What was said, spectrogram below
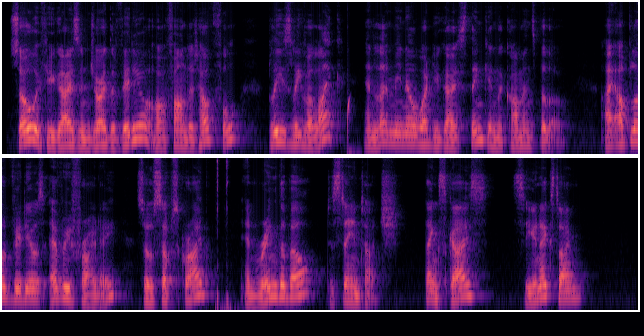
So if you guys enjoyed the video or found it helpful, please leave a like and let me know what you guys think in the comments below. I upload videos every Friday, so subscribe and ring the bell to stay in touch. Thanks guys, see you next time!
